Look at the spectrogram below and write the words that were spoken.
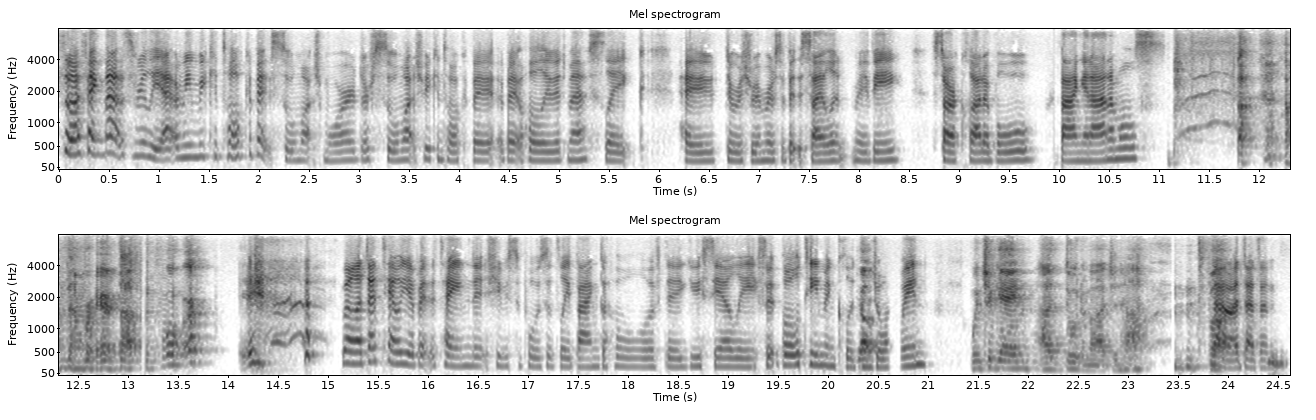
So I think that's really it. I mean, we could talk about so much more. There's so much we can talk about about Hollywood myths, like how there was rumors about the silent movie star Clara Bow banging animals. I've never heard that before. well, I did tell you about the time that she was supposedly banged the whole of the UCLA football team, including Yeah. John Wayne. Which again, I don't imagine happened, No, I didn't.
